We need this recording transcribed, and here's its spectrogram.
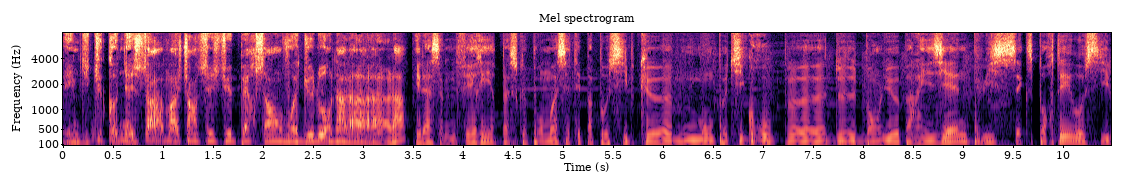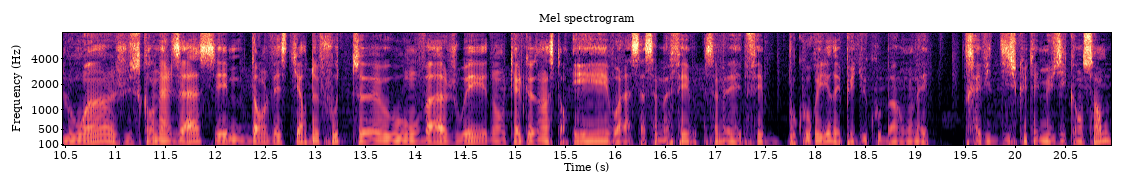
Et il me dit Tu connais ça, machin, c'est super, ça envoie du lourd, là, là, là. Et là, ça me fait rire parce que pour moi, c'était pas possible que mon petit groupe euh, de banlieue parisienne puisse s'exporter aussi loin jusqu'en Alsace et dans le vestiaire de foot euh, où on va jouer dans quelques instants. Et voilà, ça, ça m'a fait, ça m'avait fait beaucoup rire. Et puis du coup, ben, on a très vite discuté musique ensemble.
